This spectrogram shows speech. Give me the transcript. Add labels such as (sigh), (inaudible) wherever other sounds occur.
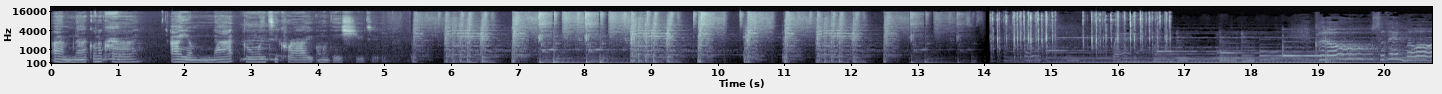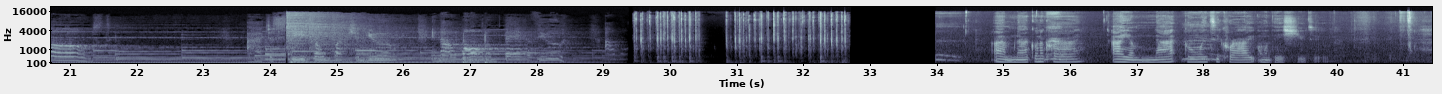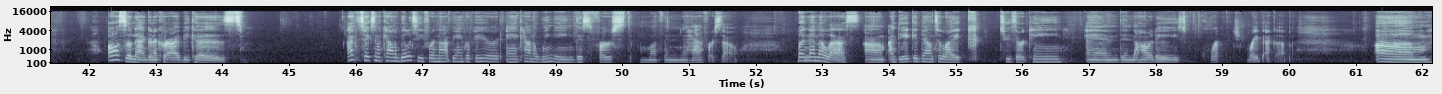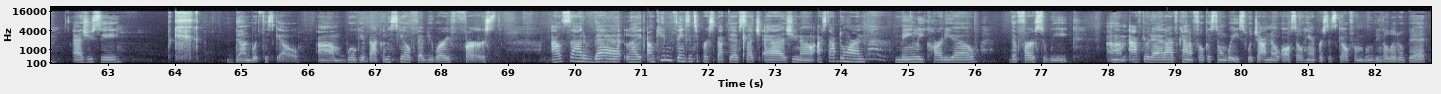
I'm not going to cry. I am not going to cry on this YouTube. I'm not going to cry. I am not going to cry on this YouTube. Also not going to cry because I have to take some accountability for not being prepared and kind of winging this first month and a half or so. But nonetheless, um, I did get down to like 213 and then the holidays crept right back up. Um, as you see, done with the scale. Um, we'll get back on the scale February 1st. Outside of that, like I'm keeping things into perspective such as, you know, I stopped doing mainly cardio the first week. Um, after that, I've kind of focused on weights, which I know also hampers the scale from moving a little bit.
